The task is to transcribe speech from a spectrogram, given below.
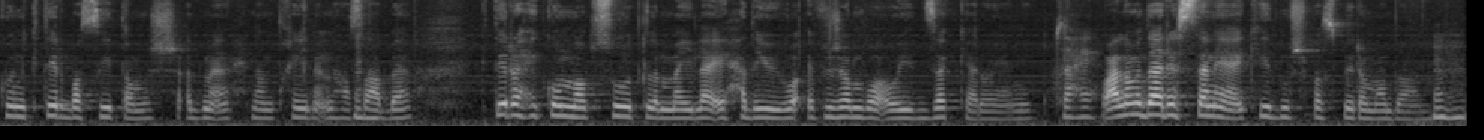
تكون كثير بسيطة مش قد ما إحنا متخيلين إنها صعبة. كثير رح يكون مبسوط لما يلاقي حدا يوقف جنبه أو يتذكره يعني. صحيح. وعلى مدار السنة أكيد مش بس برمضان.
